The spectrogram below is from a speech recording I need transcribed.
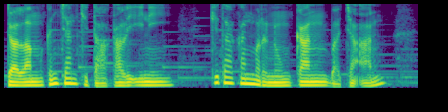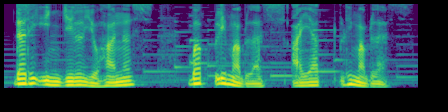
Dalam Kencan kita kali ini, kita akan merenungkan bacaan dari Injil Yohanes bab 15 ayat 15.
